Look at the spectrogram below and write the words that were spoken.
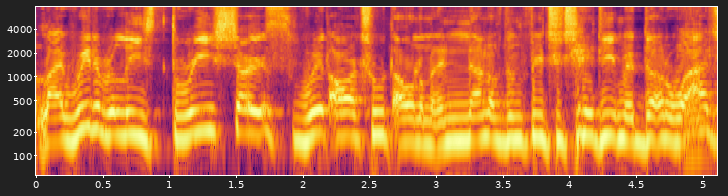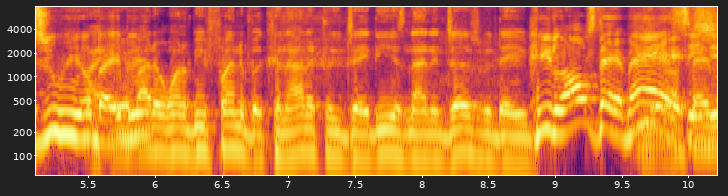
Like we'd have released three shirts with R-Truth on them, and none of them feature JD McDonagh. Why'd you here, Like, baby? Everybody want to be funny, but canonically, JD is not in Judgment Day. he lost that match. Yes, he that did.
